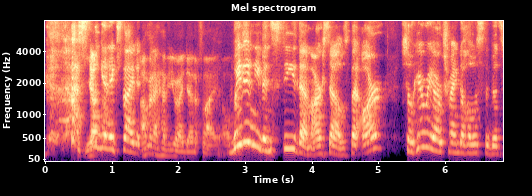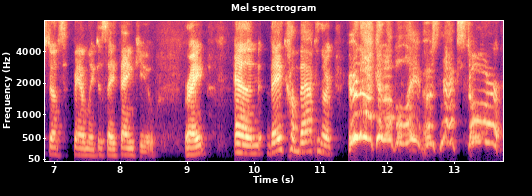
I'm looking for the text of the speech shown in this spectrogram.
I still Yeah. get excited. I'm gonna have you identify. All We didn't even see them ourselves, but our so here we are trying to host the Good Stuff family to say thank you, right? And they come back and they're like, You're not gonna believe who's next door.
